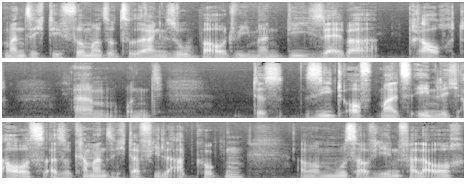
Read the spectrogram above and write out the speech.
man sich die Firma sozusagen so baut, wie man die selber braucht. Ähm, und das sieht oftmals ähnlich aus, also kann man sich da viel abgucken, aber man muss auf jeden Fall auch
